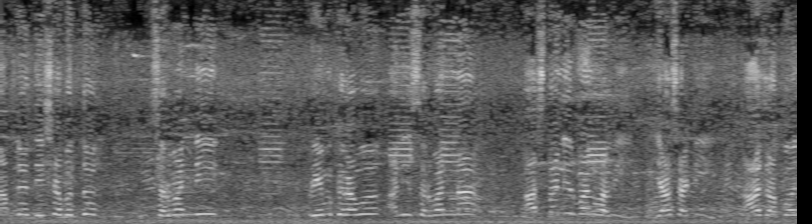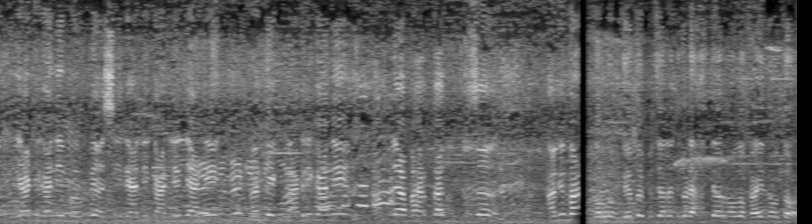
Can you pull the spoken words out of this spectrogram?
आपल्या देशाबद्दल सर्वांनी प्रेम करावं आणि सर्वांना आस्था निर्माण व्हावी यासाठी आज आपण या ठिकाणी भव्य अशी रॅली काढलेली आहे. प्रत्येक नागरिकाने आपल्या भारताचं अभिमान करून देतो. बिचारा तिकडे हत्यार नव्हतं काही नव्हतं.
